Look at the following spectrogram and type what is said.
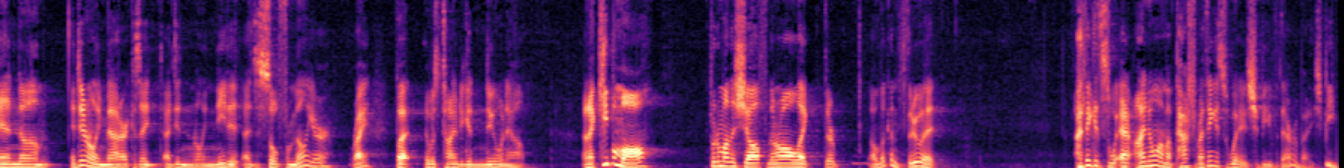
And um, it didn't really matter because I, I didn't really need it. I was so familiar, right? But it was time to get a new one out. And I keep them all, put them on the shelf, and they're all like, they're I'm looking through it, I think it's I know I'm a pastor, but I think it's the way it should be with everybody. You should be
